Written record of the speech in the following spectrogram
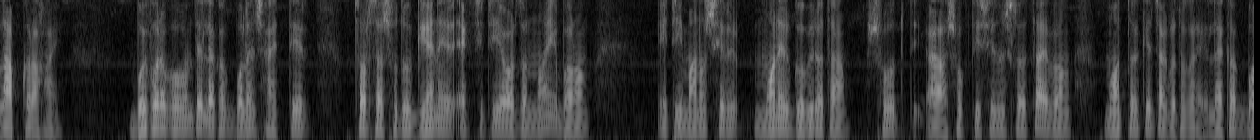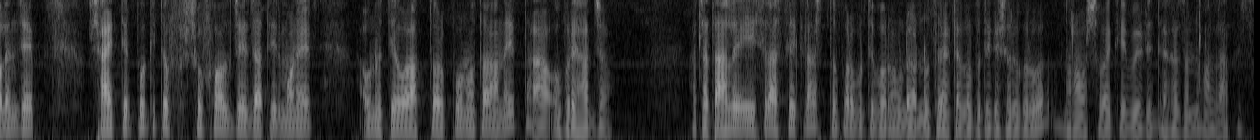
লাভ করা হয়। বই পড়া প্রবন্ধে লেখক বলেন, সাহিত্যের চর্চা শুধু জ্ঞানের একচিটিয়া অর্জন নয়, বরং এটি মানুষের মনের গভীরতা শক্তি সৃজনশীলতা এবং মহত্বকে জাগ্রত করে। লেখক বলেন যে, সাহিত্যের প্রকৃত সুফল যে জাতির মনের উন্নতি ও আত্মপূর্ণতা আনে, তা অপরিহার্য। আচ্ছা তাহলে এই ছিল আজকের ক্লাস। তো পরবর্তী পর্ব আমরা নতুন একটা গল্প থেকে শুরু করব। ধন্যবাদ সবাইকে ভিডিওটি দেখার জন্য। আল্লাহ হাফিজ।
